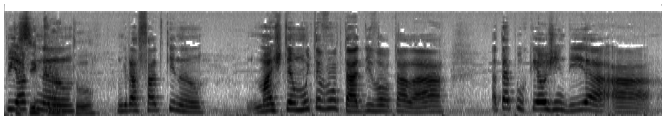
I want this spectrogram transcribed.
Pior se que, não. encantou? Engraçado que não. Mas tenho muita vontade de voltar lá. Até porque hoje em dia a-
